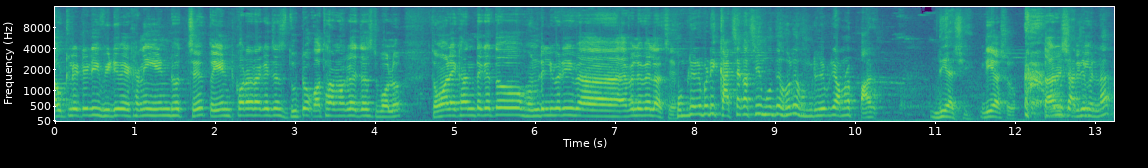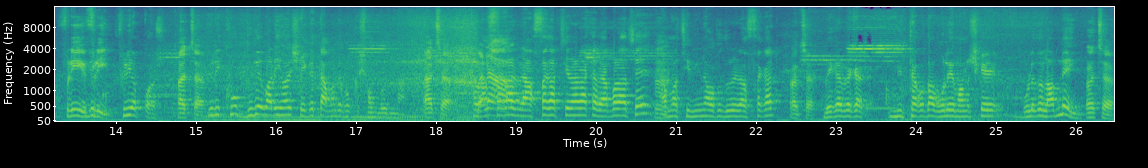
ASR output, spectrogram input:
আউটলেটেরই ভিডিও এখানেই এন্ড হচ্ছে। তো এন্ড করার আগে জাস্ট দুটো কথা আমাকে জাস্ট বলো। তোমার এখান থেকে তো হোম ডেলিভারি অ্যাভেলেবেল আছে? হোম ডেলিভারি কাছাকাছির মধ্যে হলে হোম ডেলিভারি আমরা দিয়ে আসি। দিয়ে আসো। তার কোনো দেবেন না। Free free free of cost আচ্ছা। যদি খুব দূরে বাড়ি হয় সেক্ষেত্রে আমাদের পক্ষে সম্ভব না। আচ্ছা। মানে রাস্তাঘাট রাস্তাঘাট চেনার একটা ব্যাপার আছে। আমরা চিনি না অত দূরে রাস্তাঘাট। আচ্ছা। বেকার বেকার মিথ্যা কথা বলে মানুষকে বলে তো লাভ নেই। আচ্ছা।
